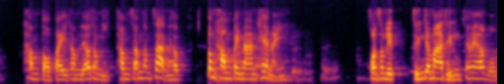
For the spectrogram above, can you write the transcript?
ำทำต่อไปทำแล้วทำอีกทำซ้ำทำซากนะครับ ต้องทำไปนานแค่ไหน ความสำเร็จ ถึงจะมาถึงใช่ไหมครับ ผม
